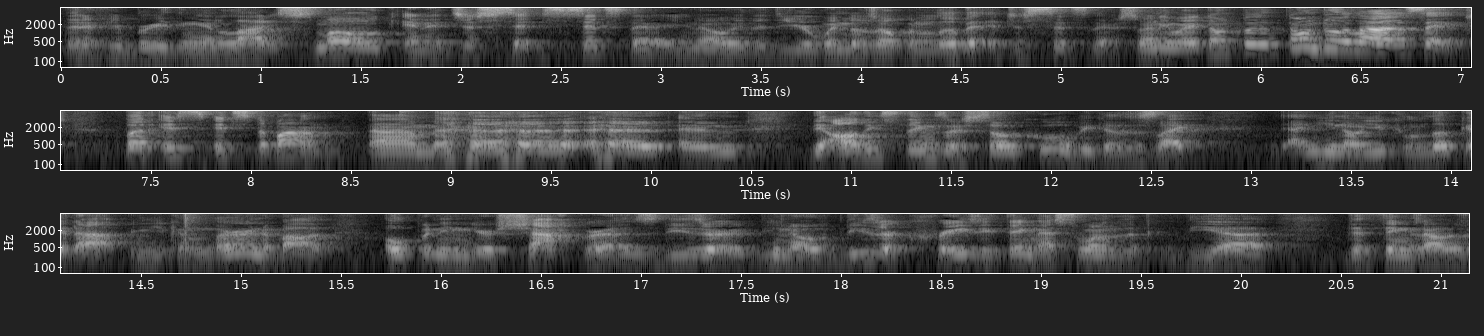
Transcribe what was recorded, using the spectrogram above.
that if you're breathing in a lot of smoke and it just sits sits there, you know, your windows open a little bit, it just sits there. So anyway, don't do don't do a lot of sage, but it's it's the bomb. Um, and the, all these things are so cool because it's like you know you can look it up and you can learn about opening your chakras. These are you know these are crazy things. That's one of the the uh, the things I was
